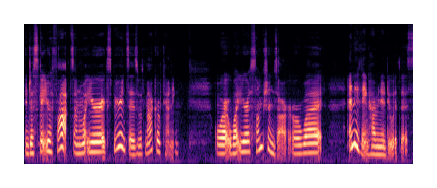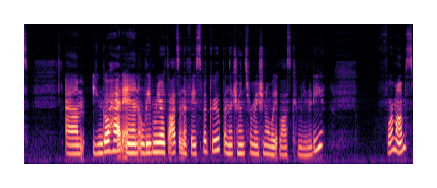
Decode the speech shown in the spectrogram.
and just get your thoughts on what your experience is with macro counting or what your assumptions are or what anything having to do with this. Um, you can go ahead and leave me your thoughts in the Facebook group and the Transformational Weight Loss Community for moms.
